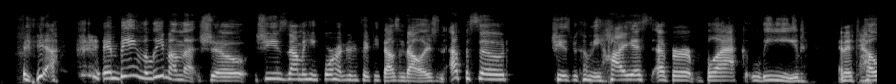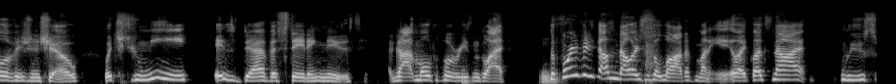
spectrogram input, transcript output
yeah, and being the lead on that show, she's now making $450,000 an episode. She has become the highest ever black lead in a television show, which to me is devastating news. I got multiple reasons why. The forty fifty thousand dollars is a lot of money. Like, let's not lose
